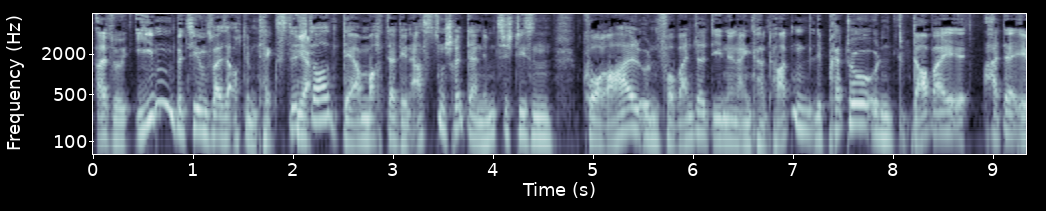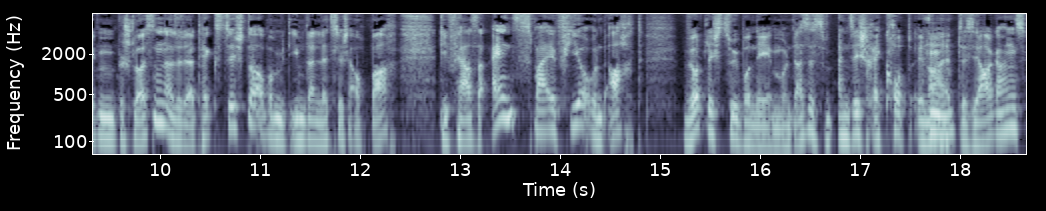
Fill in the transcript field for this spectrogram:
also ihm, beziehungsweise auch dem Textdichter, ja. der macht ja den ersten Schritt, der nimmt sich diesen Choral und verwandelt ihn in ein Kantatenlibretto und dabei hat er eben beschlossen, also der Textdichter, aber mit ihm dann letztlich auch Bach, die Verse 1, 2, 4 und 8 wörtlich zu übernehmen. Und das ist an sich Rekord innerhalb hm. des Jahrgangs.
